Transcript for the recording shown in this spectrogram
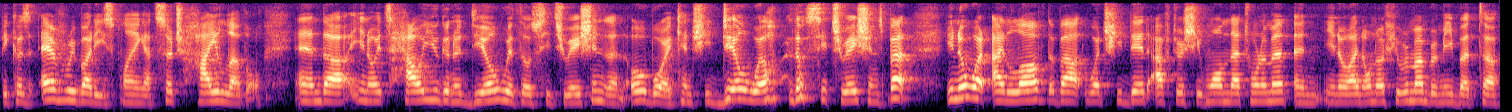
because everybody's playing at such high level. And, uh, you know, it's how you're going to deal with those situations. And oh boy, can she deal well with those situations. But you know what I loved about what she did after she won that tournament? And, you know, I don't know if you remember me, but. Uh,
